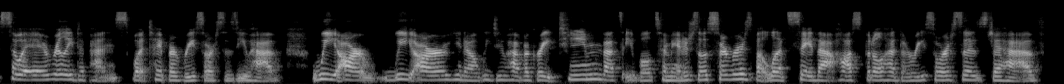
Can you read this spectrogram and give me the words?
so it really depends what type of resources you have. We are, we are, you know, we do have a great team that's able to manage those servers. But let's say that hospital had the resources to have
